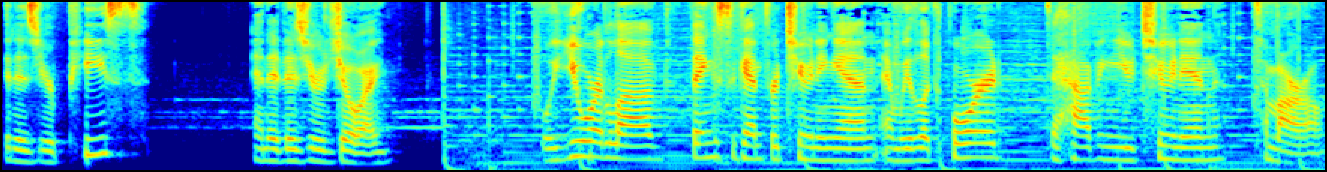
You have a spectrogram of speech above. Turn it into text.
It is your peace and it is your joy. Well, you are loved. Thanks again for tuning in, and we look forward to having you tune in tomorrow.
